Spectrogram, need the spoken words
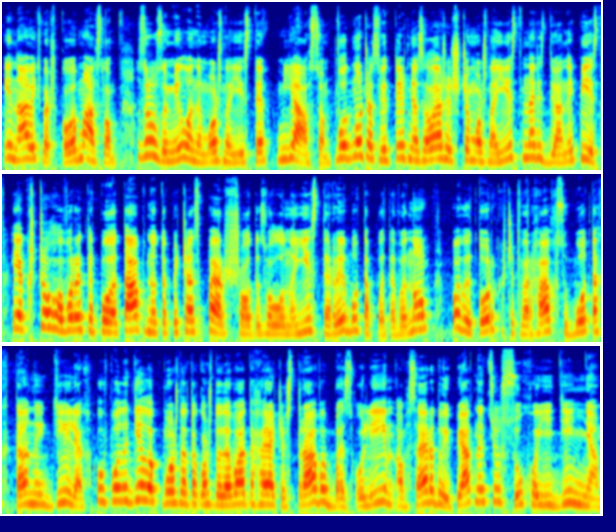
і навіть вершкове масло. Зрозуміло, не можна їсти м'ясо. Водночас від тижня залежить, що можна їсти на різдвяний піст. Якщо говорити поетапно, то під час першого дозволено їсти рибу та пити вино по вівторках, четвергах, суботах та неділях. У понеділок можна також додавати гарячі страви без олії, а в середу і п'ятницю сухоїдіння.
